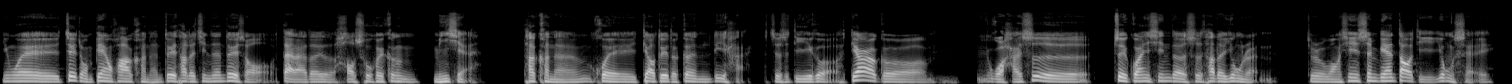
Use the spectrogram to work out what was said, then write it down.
因为这种变化可能对它的竞争对手带来的好处会更明显，它可能会掉队的更厉害。这是第一个。第二个，我还是。最关心的是他的用人，就是王兴身边到底用谁。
